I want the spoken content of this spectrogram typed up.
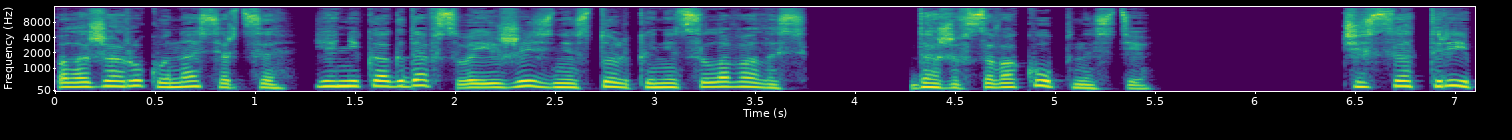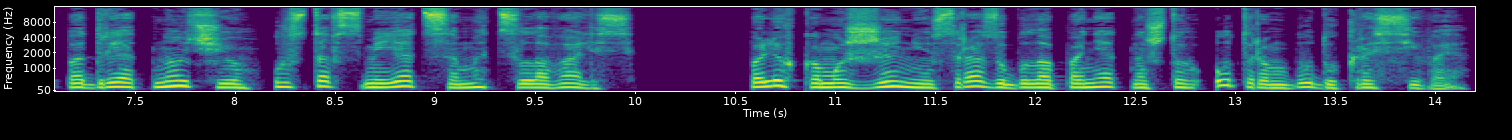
Положа руку на сердце, я никогда в своей жизни столько не целовалась, даже в совокупности. Часа три подряд ночью, устав смеяться, мы целовались. По легкому жжению сразу было понятно, что утром буду красивая.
